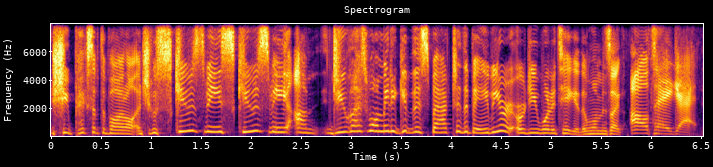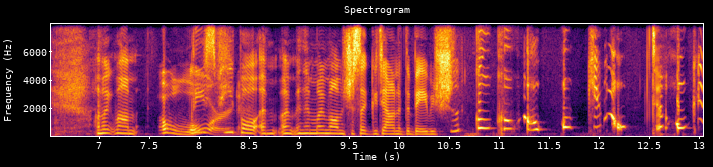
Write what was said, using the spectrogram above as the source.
She picks up the bottle and she goes, Excuse me, excuse me. Um, do you guys want me to give this back to the baby or, or do you want to take it? The woman's like, I'll take it. I'm like, Mom, Oh, these people, and, and then my mom's just like down at the baby. She's like, Go, go, oh, oh, cute, oh.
